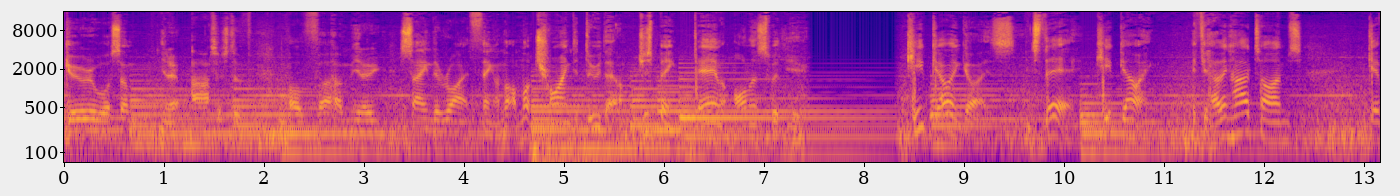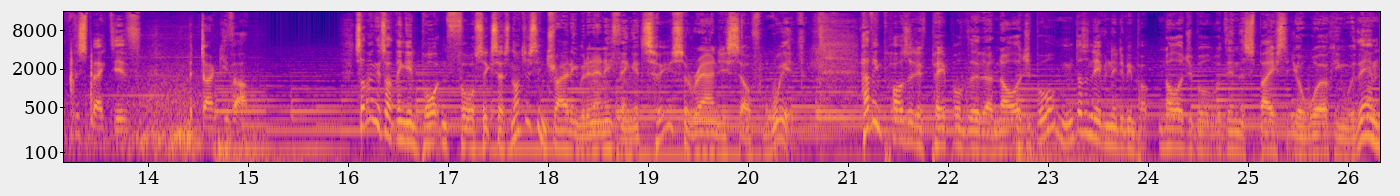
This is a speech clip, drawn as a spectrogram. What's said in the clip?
guru or some you know artist of of um, you know saying the right thing. I'm not, I'm not trying to do that. I'm just being damn honest with you. Keep going, guys. It's there. Keep going. If you're having hard times, get perspective, but don't give up. Something that's, I think, important for success, not just in trading, but in anything, it's who you surround yourself with. Having positive people that are knowledgeable, mm, doesn't even need to be knowledgeable within the space that you're working within,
